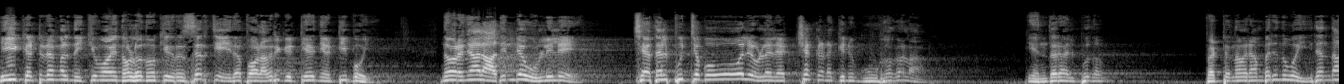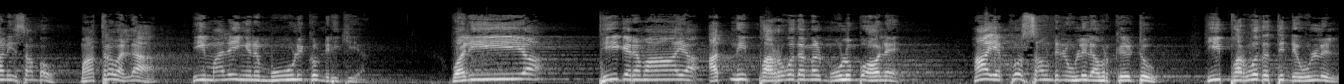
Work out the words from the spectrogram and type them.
ഈ കെട്ടിടങ്ങൾ നിൽക്കുമോ എന്നുള്ളത് നോക്കി റിസർച്ച് ചെയ്തപ്പോൾ അവർ കിട്ടിയത് ഞെട്ടിപ്പോയി. എന്ന് പറഞ്ഞാൽ അതിന്റെ ഉള്ളിലെ ചെതൽപ്പുറ്റ പോലെയുള്ള ലക്ഷക്കണക്കിന് ഗുഹകളാണ്. എന്തൊരു അത്ഭുതം പെട്ടെന്ന് അവർ അമ്പരന്ന് പോയി. ഇതെന്താണ് ഈ സംഭവം? മാത്രമല്ല ഈ മല ഇങ്ങനെ മൂളിക്കൊണ്ടിരിക്കുക വലിയ ഭീകരമായ അഗ്നി അഗ്നിപർവതങ്ങൾ മൂളും പോലെ ആ എക്കോ സൗണ്ടിനുള്ളിൽ അവർ കേട്ടു. ഈ പർവതത്തിന്റെ ഉള്ളിൽ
